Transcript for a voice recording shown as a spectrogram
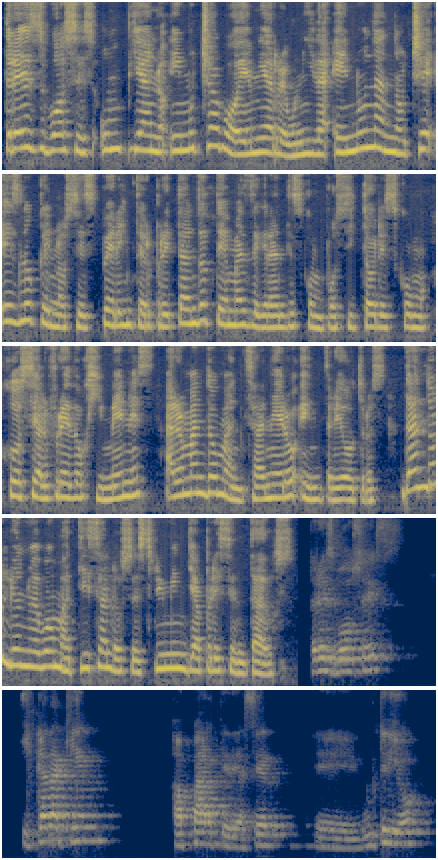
Tres voces, un piano y mucha bohemia reunida en una noche es lo que nos espera interpretando temas de grandes compositores como José Alfredo Jiménez, Armando Manzanero, entre otros, dándole un nuevo matiz a los streaming ya presentados. Tres voces y cada quien, aparte de hacer eh, un trío,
